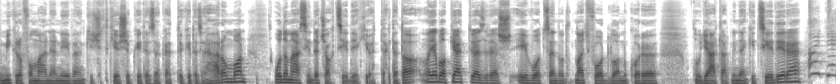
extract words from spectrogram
Mikrofonmania néven kicsit később 2002-2003-ban, oda már szinte csak CD-k jöttek. Tehát a, nagyjából a 2000-es év volt szerintem nagy forduló, amikor úgy átállt mindenki CD-re. Adj egy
